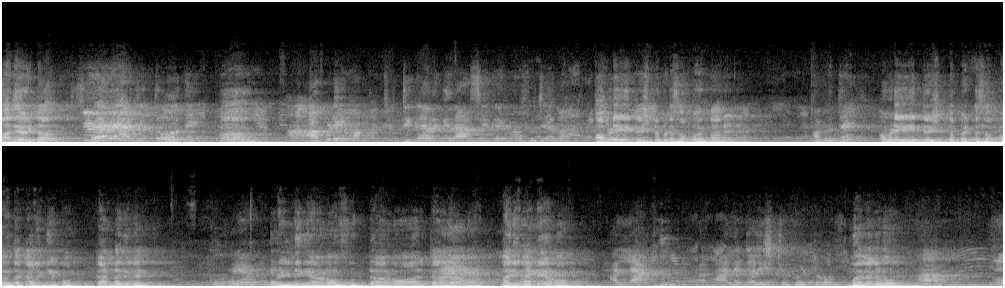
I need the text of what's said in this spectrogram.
ആദ്യമായിട്ടാ ആ. അവിടെ ഏറ്റവും ഇഷ്ടപ്പെട്ട സംഭവം എന്താ? അവിടെ ഏറ്റവും ഇഷ്ടപ്പെട്ട സംഭവം എന്താ? കറങ്ങിയപ്പോ കണ്ടതിൽ? കൊറേ ആണോ ഫുഡ് ആണോ ആൾക്കാരാണോ മരുഭൂമിയാണോ? അല്ല മലകൾ ഇഷ്ടപ്പെട്ടു. മലകളോ? ആ. ഓ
